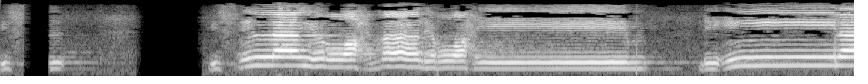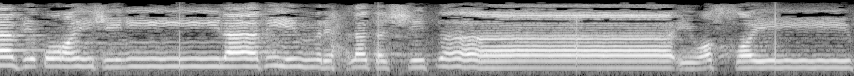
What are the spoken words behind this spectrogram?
بسم بسم الله الرحمن الرحيم. لإيلاف قريش إلافهم رحلة الشتاء والصيف.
